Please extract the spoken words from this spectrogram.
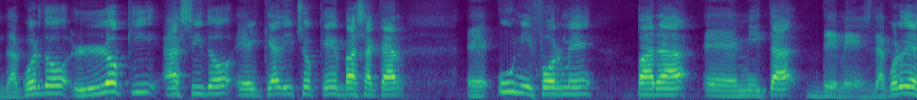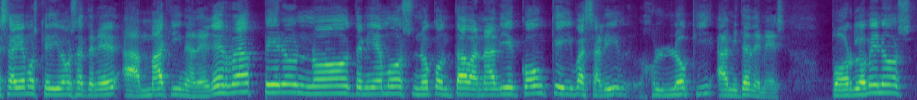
¿de acuerdo? Loki ha sido el que ha dicho que va a sacar eh, uniforme para eh, mitad de mes, ¿de acuerdo? Ya sabíamos que íbamos a tener a máquina de guerra, pero no teníamos, no contaba nadie con que iba a salir Loki a mitad de mes. Por lo menos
